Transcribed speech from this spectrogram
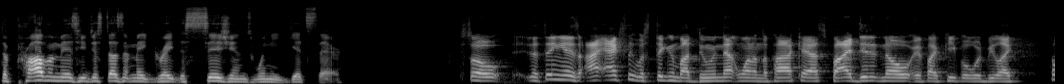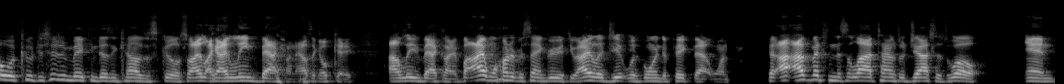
The problem is he just doesn't make great decisions when he gets there. So the thing is, I actually was thinking about doing that one on the podcast, but I didn't know if like people would be like, oh, well, cool, decision making doesn't count as a skill. So I like I leaned back on it. I was like, okay, I'll lean back on it. But I 100% agree with you. I legit was going to pick that one. I, have mentioned this a lot of times with Josh as well, and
